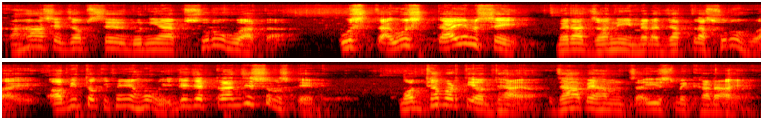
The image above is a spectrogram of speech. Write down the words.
कहाँ से, जब से दुनिया शुरू हुआ था, उस उस टाइम से मेरा जर्नी मेरा यात्रा शुरू हुआ है। अभी तो मैं हूँ it is a transition step मध्यवर्ती अध्याय, जहाँ पे हम, इसमें खड़ा है।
